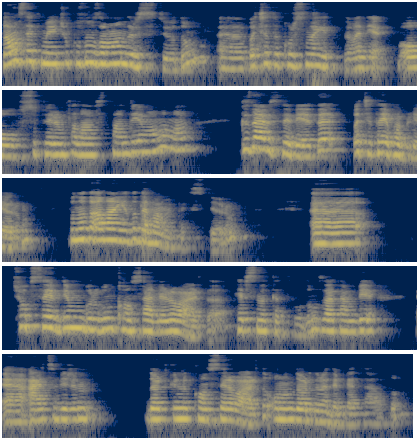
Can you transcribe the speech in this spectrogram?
dans etmeyi çok uzun zamandır istiyordum. E, bachata kursuna gittim. Hani o süperim falan fistan diyemem ama güzel bir seviyede bachata yapabiliyorum. Buna da Alanya'da devam etmek istiyorum. E, çok sevdiğim grubun konserleri vardı. Hepsine katıldım. Zaten bir e, artı birin dört günlük konseri vardı. Onun dördüne de bilet aldım.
